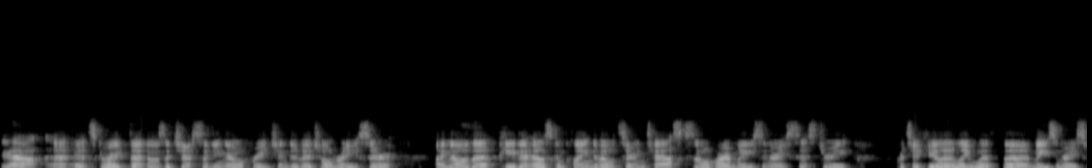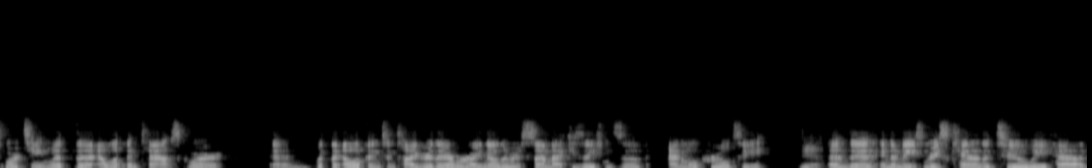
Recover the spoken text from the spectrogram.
Yeah, uh, it's great that it was adjusted, you know, for each individual racer. I know that PETA has complained about certain tasks over Amazing Race history, particularly with uh, Amazing Race 14 with the elephant task, where and with the elephant and tiger there, where I know there were some accusations of animal cruelty. Yeah. And then in Amazing Race Canada 2, we had,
